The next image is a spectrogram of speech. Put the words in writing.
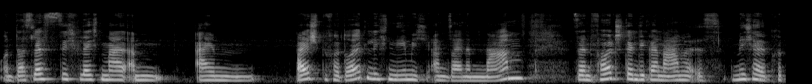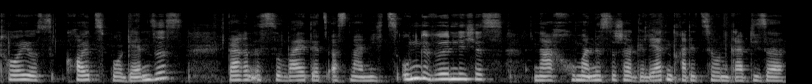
Und das lässt sich vielleicht mal an einem Beispiel verdeutlichen, nämlich an seinem Namen. Sein vollständiger Name ist Michael Pretorius Kreuzburgensis. Darin ist soweit jetzt erstmal nichts Ungewöhnliches. Nach humanistischer Gelehrtentradition gab dieser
